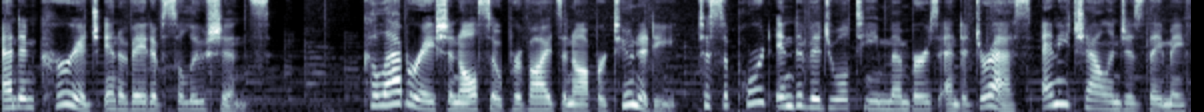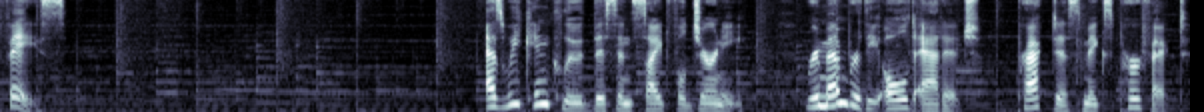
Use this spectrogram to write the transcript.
and encourage innovative solutions. Collaboration also provides an opportunity to support individual team members and address any challenges they may face. As we conclude this insightful journey, remember the old adage practice makes perfect.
